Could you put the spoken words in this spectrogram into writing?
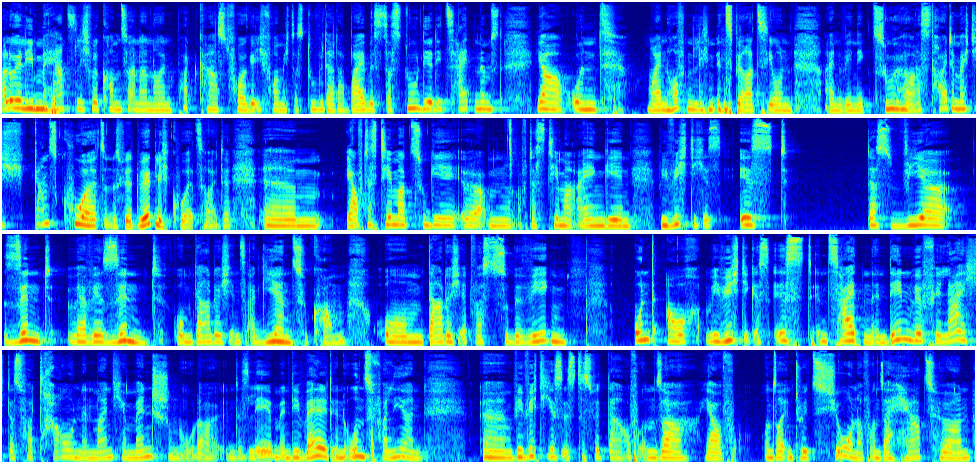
Hallo ihr Lieben, herzlich willkommen zu einer neuen Podcast-Folge. Ich freue mich, dass du wieder dabei bist, dass du dir die Zeit nimmst, ja, und meinen hoffentlichen Inspirationen ein wenig zuhörst. Heute möchte ich ganz kurz, und es wird wirklich kurz heute, ähm, ja, auf das Thema zugehen, äh, auf das Thema eingehen, wie wichtig es ist, dass wir sind, wer wir sind, um dadurch ins Agieren zu kommen, um dadurch etwas zu bewegen. Und auch wie wichtig es ist in Zeiten, in denen wir vielleicht das Vertrauen in manche Menschen oder in das Leben, in die Welt, in uns verlieren, äh, wie wichtig es ist, dass wir da auf unser, ja, auf unsere Intuition, auf unser Herz hören.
